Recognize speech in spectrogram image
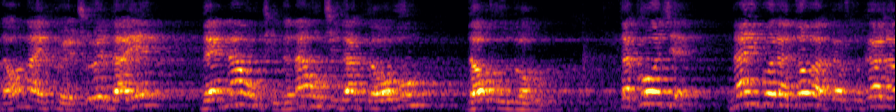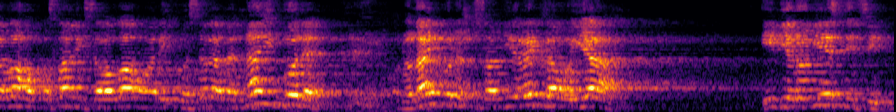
da onaj koje čuje da je, da je nauči, da nauči dakle ovu, da ovu dobu. Također, najbolja doba, kao što kaže Allah poslanik sallallahu alaihi wa sallam, najbolje, ono najbolje što sam je rekao ja i vjerovjesnici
